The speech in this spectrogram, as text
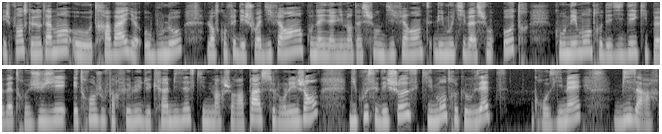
Et je pense que notamment au travail, au boulot, lorsqu'on fait des choix différents, qu'on a une alimentation différente, des motivations autres, qu'on démontre des idées qui peuvent être jugées étranges ou farfelues, de créer un business qui ne marchera pas selon les gens, du coup c'est des choses qui montrent que vous êtes gros guillemets, bizarre.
